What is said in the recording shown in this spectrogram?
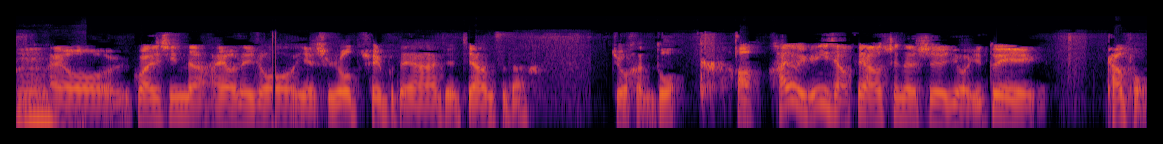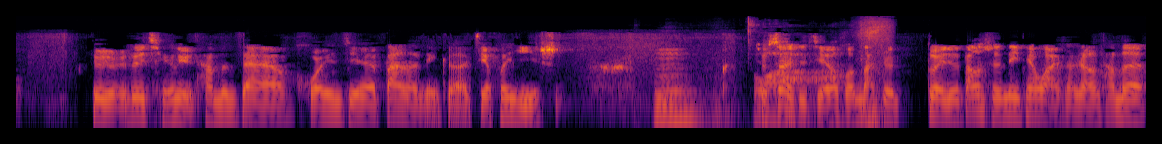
嗯，还有关心的，还有那种也是 road trip 的呀，就这样子的，就很多。哦，还有一个印象非常深的是，有一对 couple，就有一对情侣，他们在火人节办了那个结婚仪式，嗯，就算是结了婚吧，就对，就当时那天晚上让他们。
